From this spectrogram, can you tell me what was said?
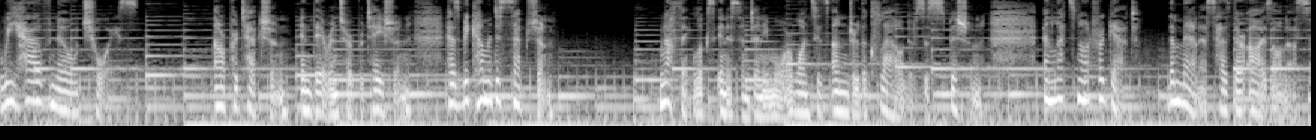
We have no choice. Our protection, in their interpretation, has become a deception. Nothing looks innocent anymore once it's under the cloud of suspicion. And let's not forget, the Manus has their eyes on us.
